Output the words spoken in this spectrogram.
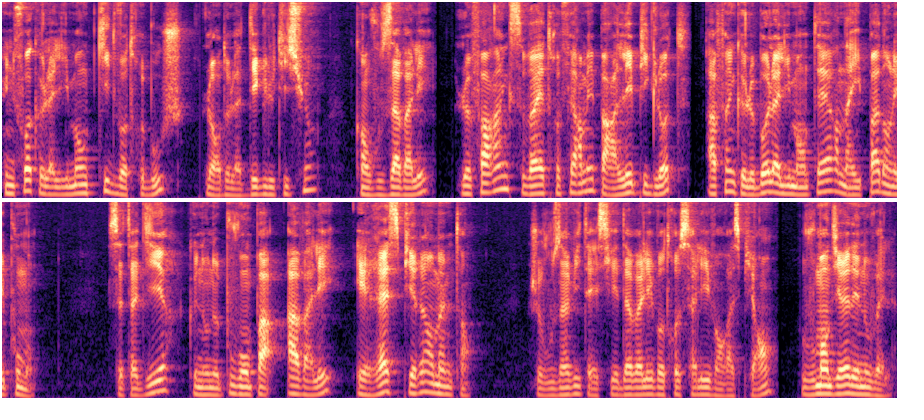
une fois que l'aliment quitte votre bouche, lors de la déglutition, quand vous avalez, le pharynx va être fermé par l'épiglotte afin que le bol alimentaire n'aille pas dans les poumons. C'est-à-dire que nous ne pouvons pas avaler et respirer en même temps. Je vous invite à essayer d'avaler votre salive en respirant, vous m'en direz des nouvelles.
